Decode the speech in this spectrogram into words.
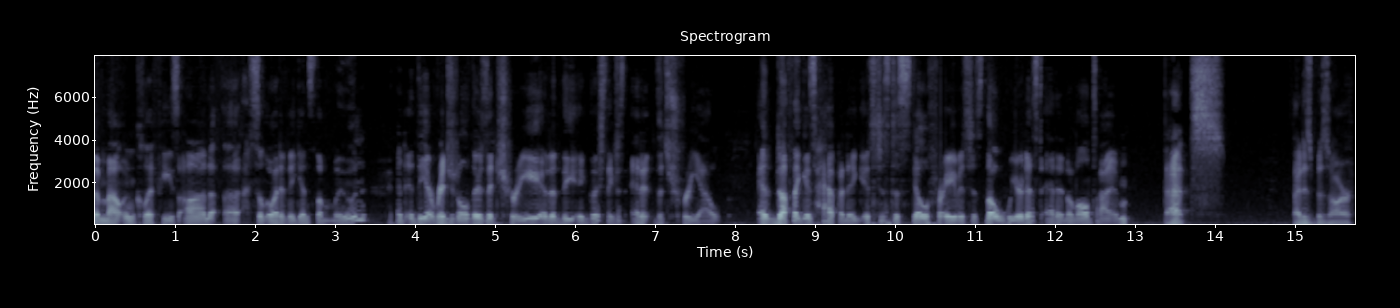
the mountain cliff he's on, uh, silhouetted against the moon. And in the original, there's a tree, and in the English, they just edit the tree out. And nothing is happening. It's just a still frame. It's just the weirdest edit of all time. That's that is bizarre.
